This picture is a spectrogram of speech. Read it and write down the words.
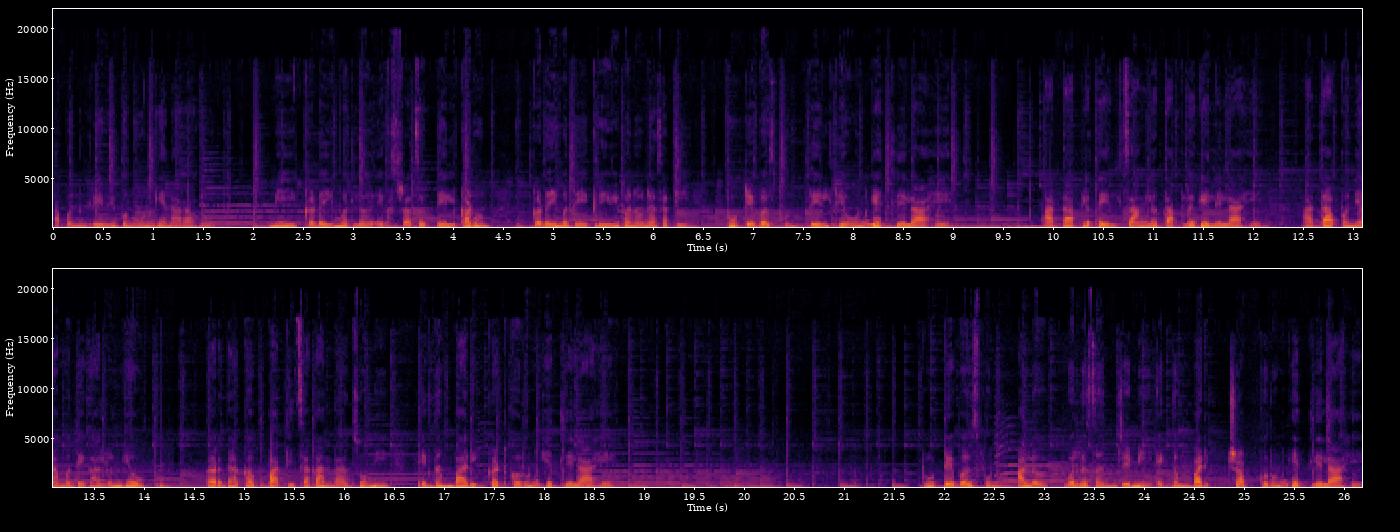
आपण ग्रेव्ही बनवून घेणार आहोत. मी कढईमधलं एक्स्ट्राचं तेल काढून कढईमध्ये ग्रेव्ही बनवण्यासाठी टू टेबलस्पून तेल ठेवून घेतलेलं आहे. आता आपलं तेल चांगलं तापलं गेलेलं आहे. आता आपण यामध्ये घालून घेऊ. अर्धा कप पातीचा कांदा जो मी एकदम बारीक कट करून घेतलेला आहे. टू टेबलस्पून आलं व लसण जे मी एकदम बारीक चॉप करून घेतलेलं आहे.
